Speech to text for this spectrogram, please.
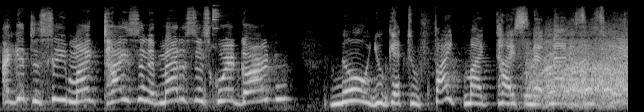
I get to see Mike Tyson at Madison Square Garden? No, you get to fight Mike Tyson at Madison Square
